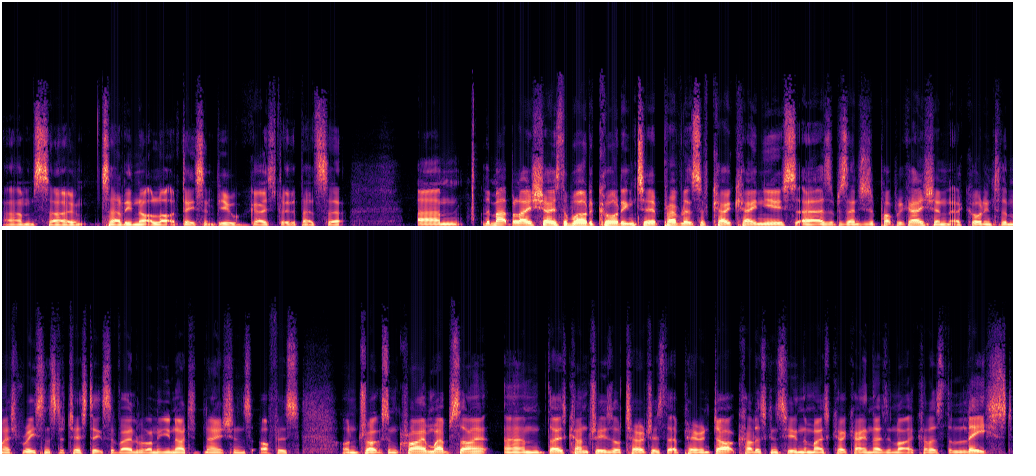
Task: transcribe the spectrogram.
Um, so sadly, not a lot of decent bugle goes through the bedsit. Um, the map below shows the world according to prevalence of cocaine use uh, as a percentage of population. According to the most recent statistics available on the United Nations Office on Drugs and Crime website, um, those countries or territories that appear in dark colours consume the most cocaine, those in lighter colours the least.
